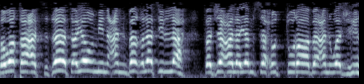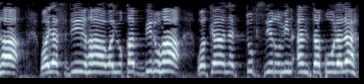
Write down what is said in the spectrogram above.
فوقعت ذات يوم عن بغلة له فجعل يمسح التراب عن وجهها ويفديها ويقبلها. وكانت تكثر من أن تقول له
